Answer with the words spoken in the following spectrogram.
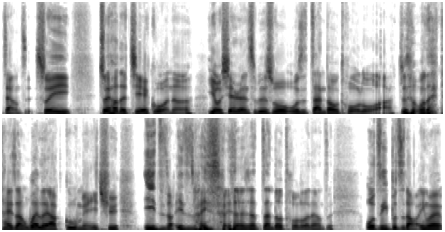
这样子。所以最后的结果呢，有些人是不是说我是战斗陀螺啊？就是我在台上为了要顾每一区，一直转，一直转，一直转，像像战斗陀螺那样子。我自己不知道，因为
